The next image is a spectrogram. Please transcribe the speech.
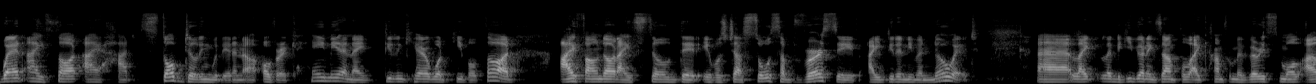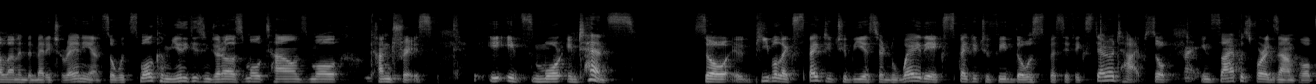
when I thought I had stopped dealing with it and I overcame it and I didn't care what people thought, I found out I still did. It was just so subversive, I didn't even know it. Uh, like, let me give you an example. I come from a very small island in the Mediterranean. So, with small communities in general, small towns, small countries, it's more intense So uh, people expect you to be a certain way. They expect you to fit those specific stereotypes. So Right. in Cyprus, for example,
